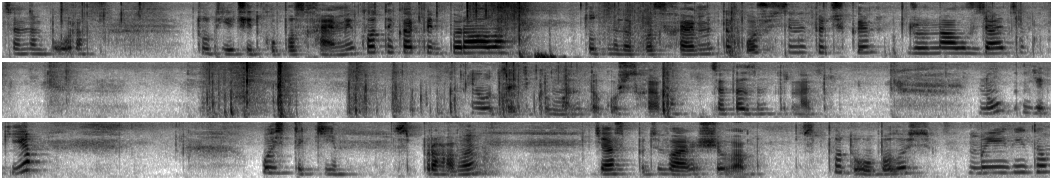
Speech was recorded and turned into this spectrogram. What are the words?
це набори. Тут я чітко по схемі котика підбирала. Тут в мене по схемі також всі ниточки журналу взяті. І оце тільки в мене також схема. Це та з інтернету. Ну, як є. Ось такі справи. Я сподіваюся, що вам сподобалось моє відео.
